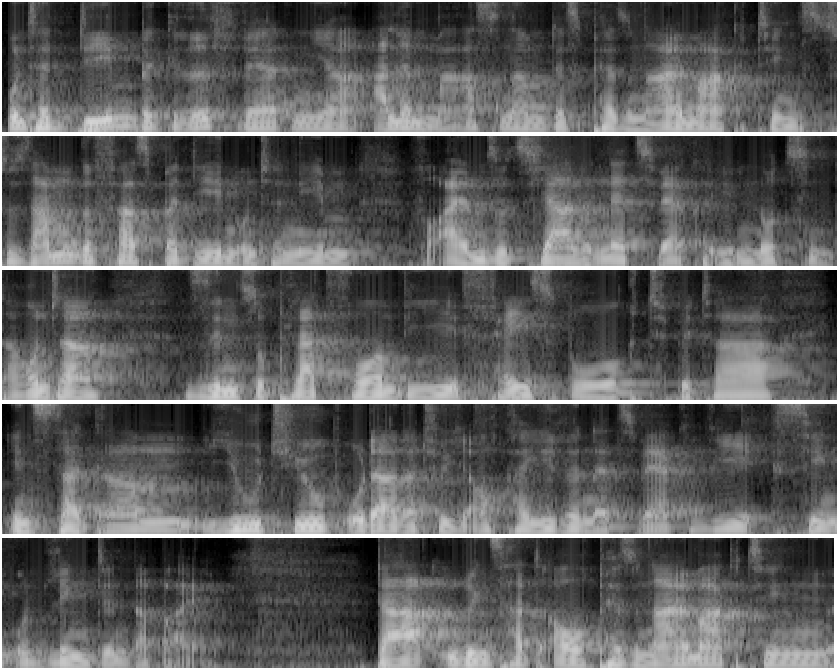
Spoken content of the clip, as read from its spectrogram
Unter dem Begriff werden ja alle Maßnahmen des Personalmarketings zusammengefasst, bei denen Unternehmen vor allem soziale Netzwerke eben nutzen. Darunter sind so Plattformen wie Facebook, Twitter, Instagram, YouTube oder natürlich auch Karrierenetzwerke wie Xing und LinkedIn dabei. Da übrigens hat auch Personalmarketing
